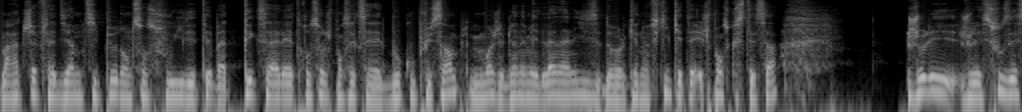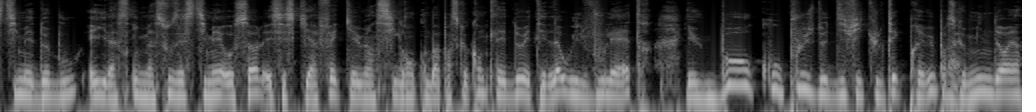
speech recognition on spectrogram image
Maratchev l'a dit un petit peu dans le sens où il était, bah, dès que ça allait être au sol, je pensais que ça allait être beaucoup plus simple. Mais moi, j'ai bien aimé l'analyse de Volkanovski qui était, et je pense que c'était ça. Je l'ai, je l'ai sous-estimé debout et il a, il m'a sous-estimé au sol et c'est ce qui a fait qu'il y a eu un si grand combat parce que quand les deux étaient là où ils voulaient être, il y a eu beaucoup plus de difficultés que prévu parce Ouais. que mine de rien,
